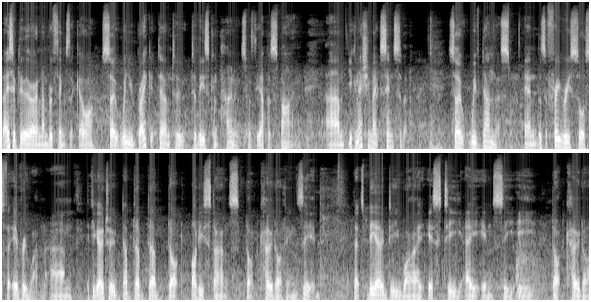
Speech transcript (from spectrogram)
Basically, there are a number of things that go on. So, when you break it down to, to these components with the upper spine, um, you can actually make sense of it. So, we've done this, and there's a free resource for everyone. Um, if you go to www.bodystance.co.nz, that's B O D Y S T A N C E dot co. Now,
